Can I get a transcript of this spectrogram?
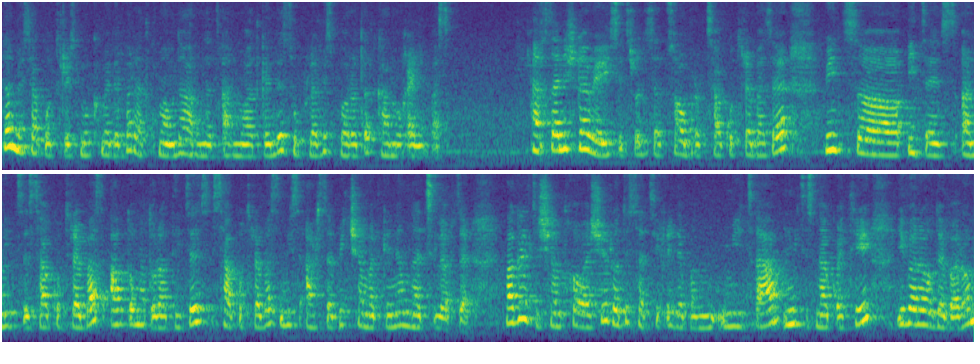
და მესაკუთრის მოქმედება, რა თქმა უნდა, არ უნდა წარმოადგენდეს უფლების ბოროტად გამოყენებას. აღსანიშნავია ისიც, როდესაც საუბრობთ საკუთრებაზე, ვინც იძენს ნიცე საკუთრებას, ავტომატურად იძენს საკუთრებას მის არსებით შემადგენელ ნაწილებზე. მაგალითის შემთხვევაში, როდესაც იყიდება მიწა, მიწის ნაკვეთი, ივარაუდება, რომ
